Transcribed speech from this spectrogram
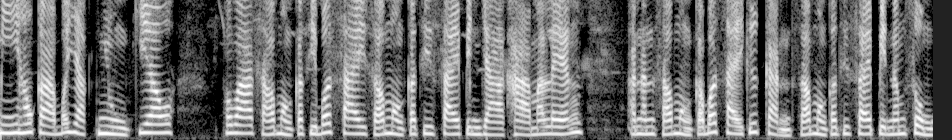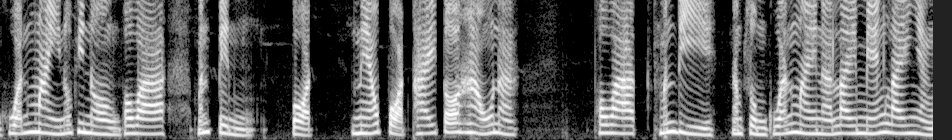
มีเฮาก็บ่อยากยุ่งเกี่ยว เพราะว่าสาวหม่องก็สิบ่ใส่สาวหม่องก็สิใส่เป็นยาฆ่าแมลงอันนั้นสาวหม่องก็บ่ใส่คือกัน สาวหม่องก็สิใส่เป็นน้ำส้มขวนใหม่เนาะพี่น้อง เพราะว่ามันเป็นปลอดแนวปลอดภัยต่อเฮานะเพราะว่ามันดีน้ำส้มขวนใหม่นะไล่แมงไล่หยัง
